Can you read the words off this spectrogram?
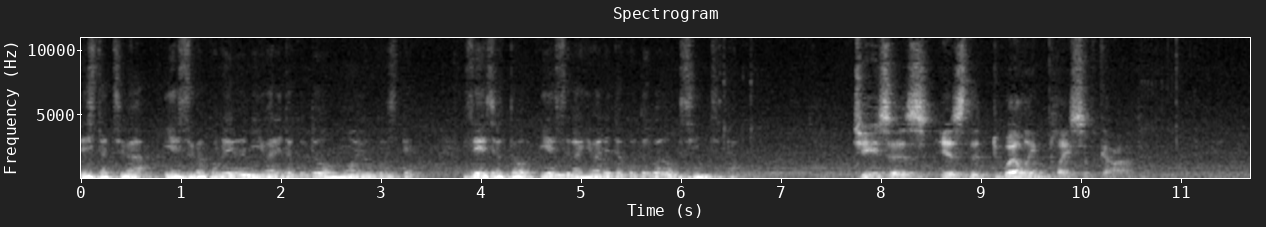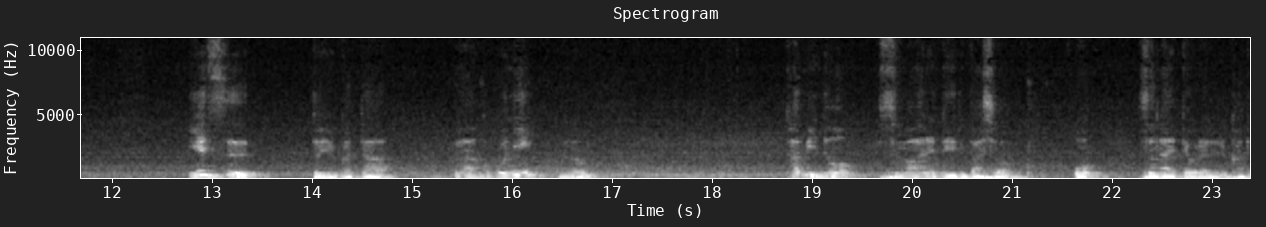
弟子たちはイエスがこのように言われたことを思い起こして聖書とイエスが言われた言葉を信じた。Jesus is the dwelling place of God. イエスという方はここにこの神の住まわれている場所を備えておられる方で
